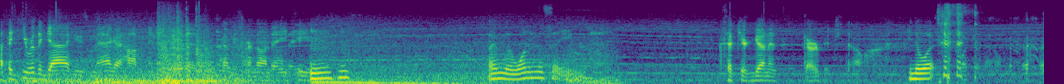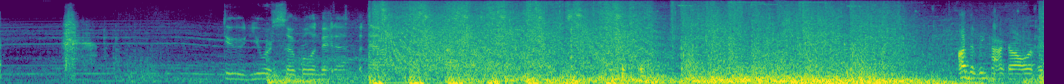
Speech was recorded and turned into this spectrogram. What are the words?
I think you were the guy who's MAGA hopped in and beta got me turned on to AT. mm-hmm. I'm the one and the same. Except your gun is garbage now. You know what? Dude, you were so cool in beta, but now. Oh, did we conquer all of it? No,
